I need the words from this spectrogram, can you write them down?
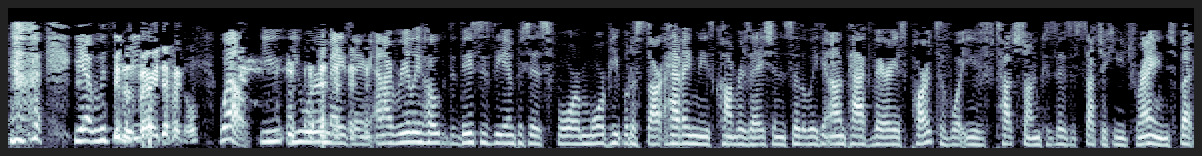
Know, yeah, with it was very difficult. Well, you you were amazing, and I really hope that this is the impetus for more people to start having these conversations, so that we can unpack various parts of what you've touched on, because there's such a huge range. But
